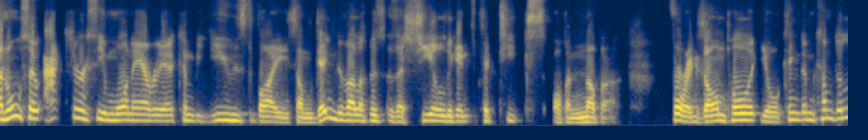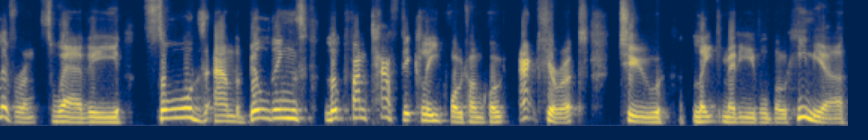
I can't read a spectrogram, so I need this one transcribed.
and also, accuracy in one area can be used by some game developers as a shield against critiques of another. For example, your Kingdom Come Deliverance, where the swords and the buildings look fantastically, quote unquote, accurate to late medieval Bohemia,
